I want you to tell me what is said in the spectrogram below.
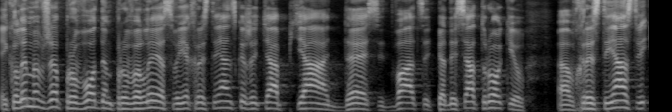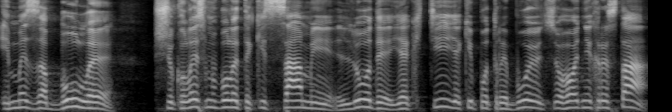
І коли ми вже проводимо, провели своє християнське життя 5, 10, 20, 50 років е, в християнстві, і ми забули, що колись ми були такі самі люди, як ті, які потребують сьогодні Христа.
